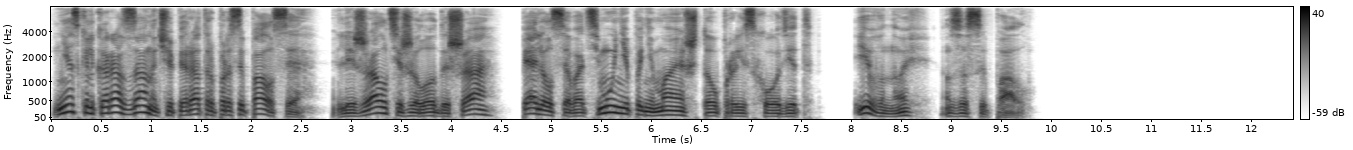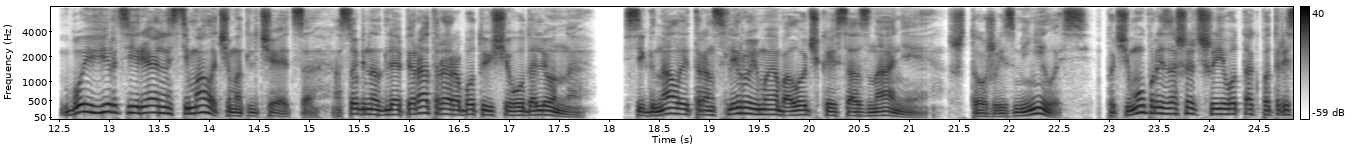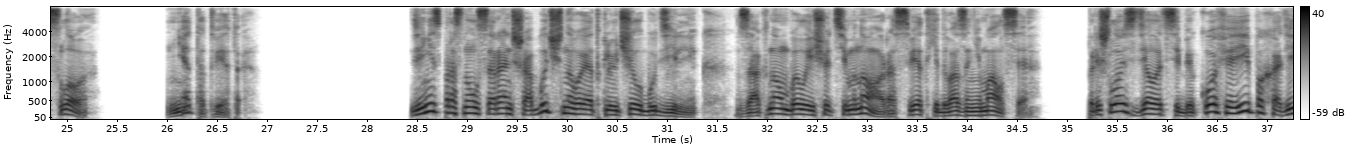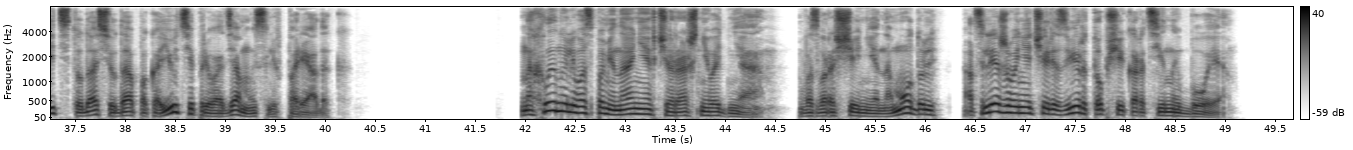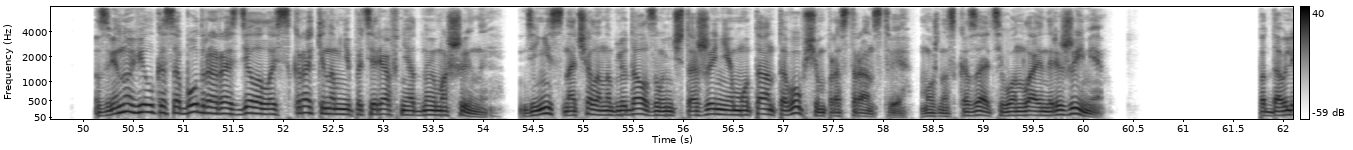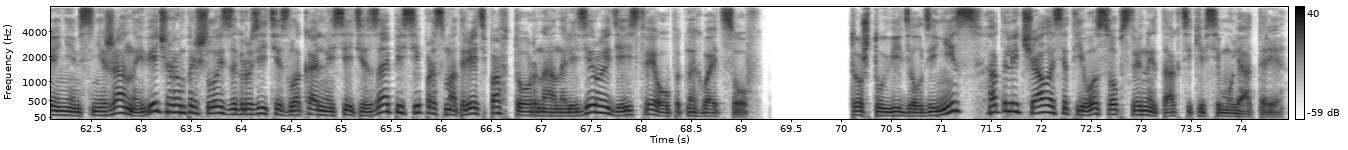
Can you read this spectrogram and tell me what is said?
Несколько раз за ночь оператор просыпался, лежал, тяжело дыша, пялился во тьму, не понимая, что происходит, и вновь засыпал. Бой в Вирте реальности мало чем отличается, особенно для оператора, работающего удаленно. Сигналы, транслируемые оболочкой сознания. Что же изменилось? Почему произошедшее его так потрясло? Нет ответа. Денис проснулся раньше обычного и отключил будильник. За окном было еще темно, рассвет едва занимался. Пришлось сделать себе кофе и походить туда-сюда по каюте, приводя мысли в порядок. Нахлынули воспоминания вчерашнего дня. Возвращение на модуль, отслеживание через вирт общей картины боя. Звено Вилкаса бодро разделалось с Кракеном, не потеряв ни одной машины. Денис сначала наблюдал за уничтожением мутанта в общем пространстве, можно сказать, в онлайн-режиме. Под давлением Снежаны вечером пришлось загрузить из локальной сети запись и просмотреть повторно, анализируя действия опытных бойцов. То, что увидел Денис, отличалось от его собственной тактики в симуляторе.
